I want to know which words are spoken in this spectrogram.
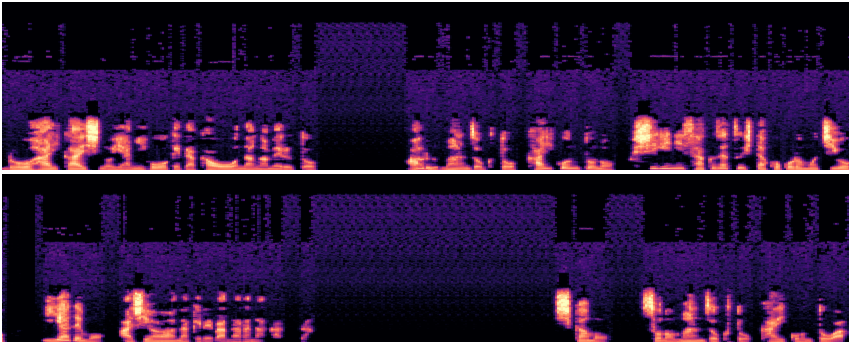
老廃開始の闇ほうけた顔を眺めると、ある満足と開墾との不思議に錯雑した心持ちを嫌でも味わわなければならなかった。しかも、その満足と開墾とは、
